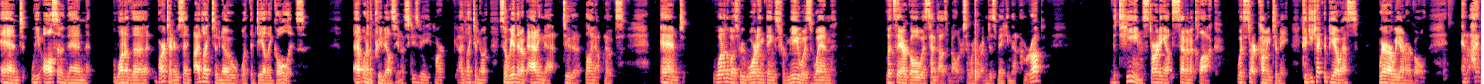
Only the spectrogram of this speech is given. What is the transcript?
And we also then, one of the bartenders said, I'd like to know what the daily goal is at one of the pre-meals, you know, excuse me, Mark, I'd like to know. So we ended up adding that to the lineup notes. And one of the most rewarding things for me was when, let's say our goal was $10,000 or whatever, I'm just making that number up. The team starting at seven o'clock would start coming to me. Could you check the POS? Where are we on our goal? And I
